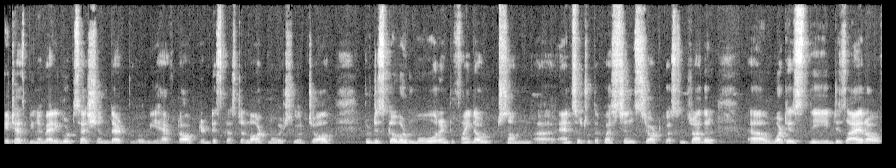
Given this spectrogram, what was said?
it has been a very good session that we have talked and discussed a lot. Now it's your job to discover more and to find out some uh, to the questions short questions rather. Uh, what is the desire of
